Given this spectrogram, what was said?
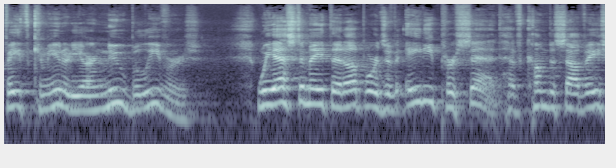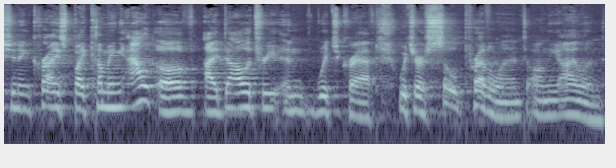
faith community are new believers. We estimate that upwards of 80% have come to salvation in Christ by coming out of idolatry and witchcraft, which are so prevalent on the island.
